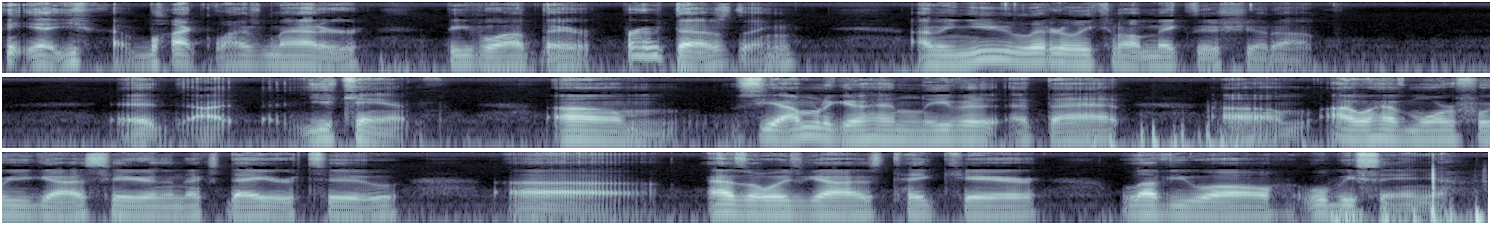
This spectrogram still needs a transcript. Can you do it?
But yet you have Black Lives Matter people out there protesting. I mean, you literally cannot make this shit up. It, I, you can't. Um, so yeah, I'm gonna go ahead and leave it at that. Um, I will have more for you guys here in the next day or two. Uh, as always, guys, take care. Love you all. We'll be seeing you.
